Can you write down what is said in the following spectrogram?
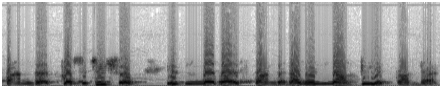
standard? Prostitution is never a standard and will not be a standard.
